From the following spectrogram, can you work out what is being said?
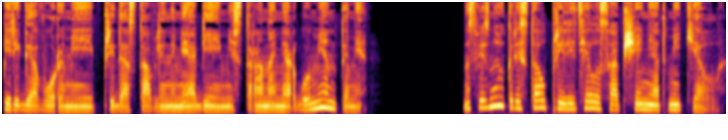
переговорами и предоставленными обеими сторонами аргументами, на связной кристалл прилетело сообщение от Микелла.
